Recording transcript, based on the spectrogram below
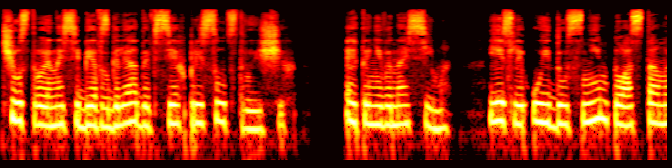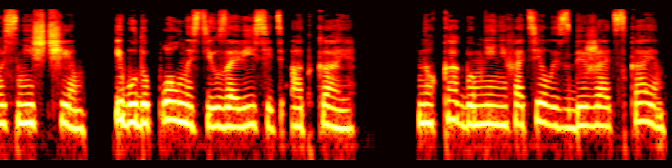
чувствуя на себе взгляды всех присутствующих. Это невыносимо. Если уйду с ним, то останусь ни с чем и буду полностью зависеть от Кая. Но как бы мне не хотелось сбежать с Каем,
